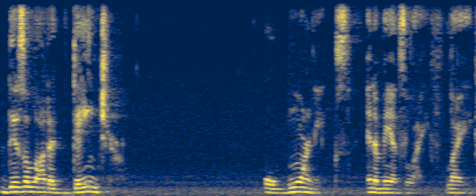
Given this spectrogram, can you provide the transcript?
there's a lot of danger or warnings in a man's life. Like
